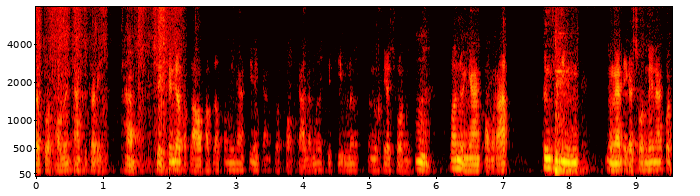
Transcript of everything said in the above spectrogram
จะตรวจสอบเรื่องการทุจริตครับเช่นเดียวกับเราครับ เราก็มีหน้าที่ในการตรวจสอบการละเมิดสิทธิมนุษยชนอืมว่าหน่วยงานของรัฐ ซึ่งจริงๆหน่วยงานเอกชนด้วยนะกฎ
